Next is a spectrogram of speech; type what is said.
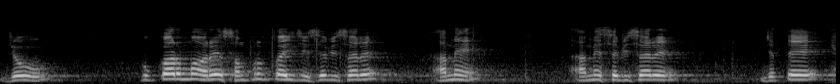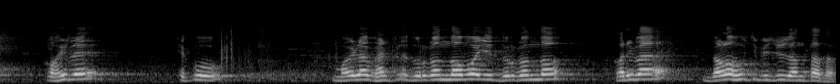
ଯେଉଁ କୁକର୍ମରେ ସମ୍ପୃକ୍ତ ହେଇଛି ସେ ବିଷୟରେ ଆମେ ଆମେ ସେ ବିଷୟରେ ଯେତେ କହିଲେ ଏକୁ ମହିଳା ଘାଣ୍ଟିଲେ ଦୁର୍ଗନ୍ଧ ହେବ ଏ ଦୁର୍ଗନ୍ଧ କରିବା ଦଳ ହେଉଛି ବିଜୁ ଜନତା ଦଳ।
